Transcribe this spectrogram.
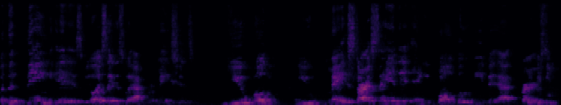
But the thing is, we always say this with affirmations. You will you may start saying it and you won't believe it at first.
